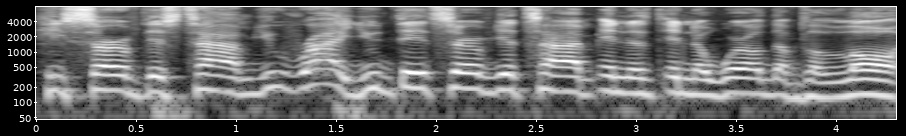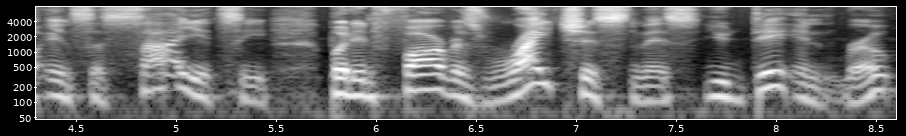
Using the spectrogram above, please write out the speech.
He served his time. You right. You did serve your time in the in the world of the law in society, but in far as righteousness, you didn't, bro.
